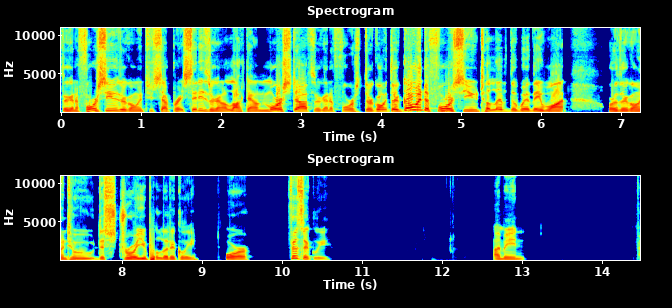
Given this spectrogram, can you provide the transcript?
They're going to force you. They're going to separate cities. They're going to lock down more stuff. They're going to force. They're going. They're going to force you to live the way they want, or they're going to destroy you politically or physically. I mean,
